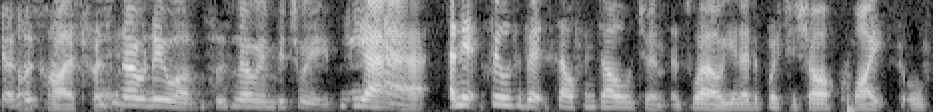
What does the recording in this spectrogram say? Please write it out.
yeah, psychiatrist. There's, there's, no nuance. There's no in between. Yeah. And it feels a bit self-indulgent as well. You know, the British are quite sort of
